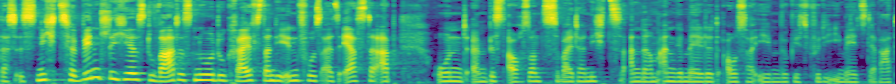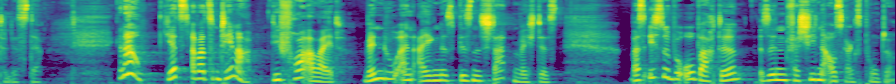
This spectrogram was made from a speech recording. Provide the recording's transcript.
Das ist nichts Verbindliches. Du wartest nur, du greifst dann die Infos als Erste ab und ähm, bist auch sonst so weiter nichts anderem angemeldet, außer eben wirklich für die E-Mails der Warteliste. Genau, jetzt aber zum Thema, die Vorarbeit, wenn du ein eigenes Business starten möchtest. Was ich so beobachte, sind verschiedene Ausgangspunkte,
